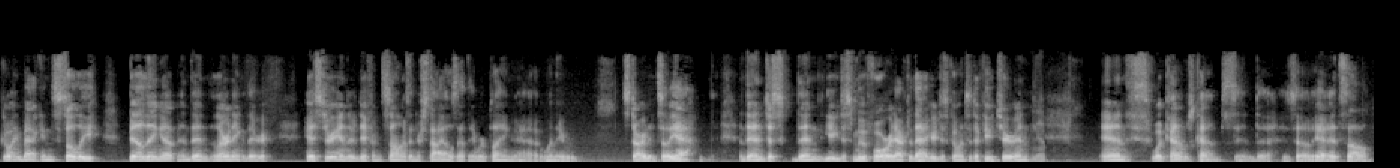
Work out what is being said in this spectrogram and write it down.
going back and slowly building up and then learning their history and their different songs and their styles that they were playing uh, when they were started. So yeah, and then just then you just move forward after that. You're just going to the future and Yep. and what comes comes. And uh, so yeah, it's all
